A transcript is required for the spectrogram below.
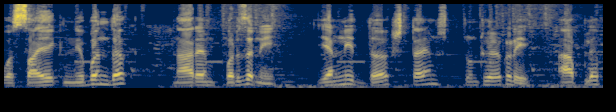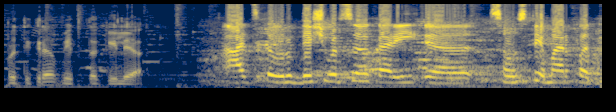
व सहाय्यक निबंधक नारायण परजणे यांनी दक्ष टाइम्स टुंठेकडे आपल्या प्रतिक्रिया व्यक्त केल्या. आज वृद्धेश्वर सहकारी संस्थेमार्फत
